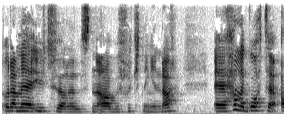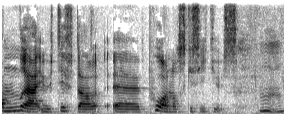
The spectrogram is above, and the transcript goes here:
og denne utførelsen av befruktningen, da, heller gå til andre utgifter eh, på norske sykehus. Mm.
